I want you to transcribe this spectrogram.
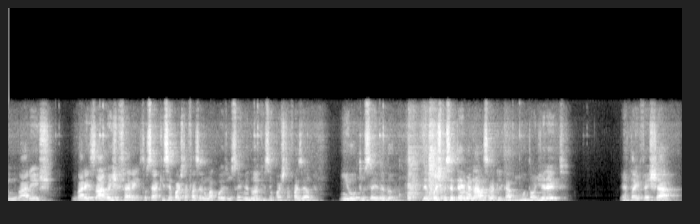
em, várias, em várias abas diferentes. Então, aqui você pode estar fazendo uma coisa em um servidor, aqui você pode estar fazendo em outro servidor. Depois que você terminar, você vai clicar com o botão direito, apertar em fechar.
